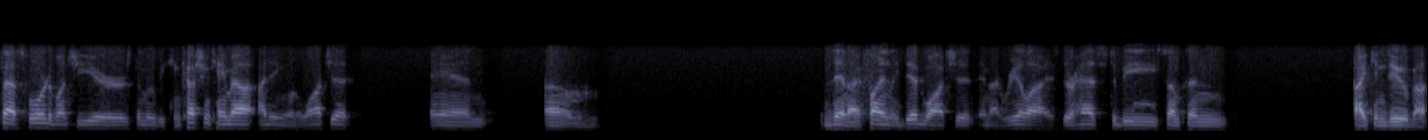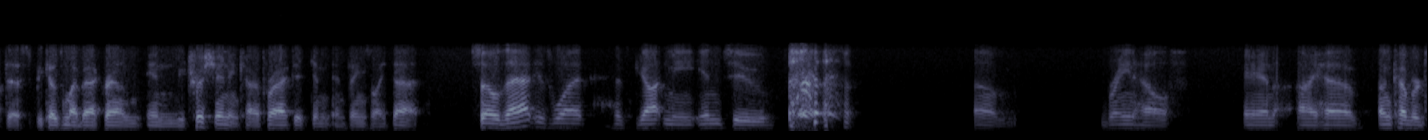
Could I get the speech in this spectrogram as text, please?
fast forward a bunch of years, the movie Concussion came out. I didn't want to watch it, and um, then I finally did watch it, and I realized there has to be something I can do about this because of my background in nutrition and chiropractic and, and things like that. So that is what has gotten me into um, brain health, and I have uncovered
